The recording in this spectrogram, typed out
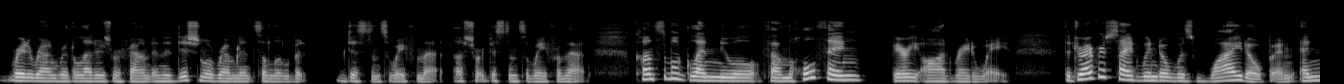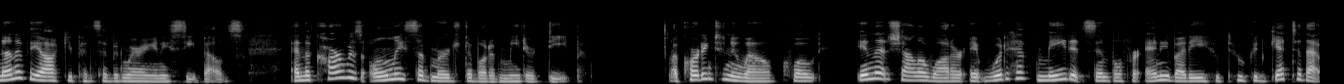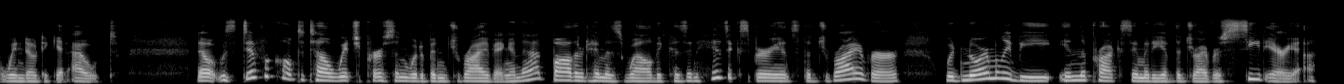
right around where the letters were found, and additional remnants a little bit distance away from that, a short distance away from that. Constable Glenn Newell found the whole thing very odd right away. The driver's side window was wide open, and none of the occupants had been wearing any seatbelts, and the car was only submerged about a meter deep. According to Newell, quote, in that shallow water, it would have made it simple for anybody who, who could get to that window to get out. Now, it was difficult to tell which person would have been driving, and that bothered him as well because, in his experience, the driver would normally be in the proximity of the driver's seat area.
